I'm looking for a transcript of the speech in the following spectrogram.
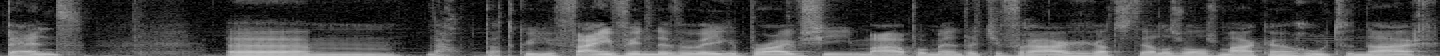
bent. Ehm, nou, dat kun je fijn vinden vanwege privacy, maar op het moment dat je vragen gaat stellen zoals maak een route naar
